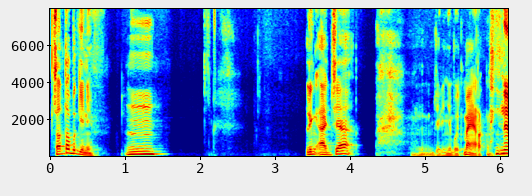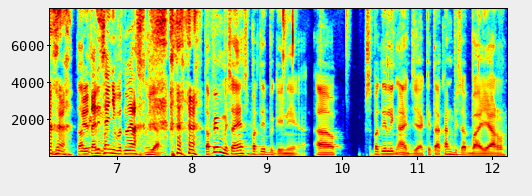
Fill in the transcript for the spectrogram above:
Contoh begini, hmm, link aja jadi nyebut merek. Nah, Tapi tadi kan- saya nyebut merek. Iya. Tapi misalnya seperti begini, eh, seperti link aja, kita akan bisa bayar,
